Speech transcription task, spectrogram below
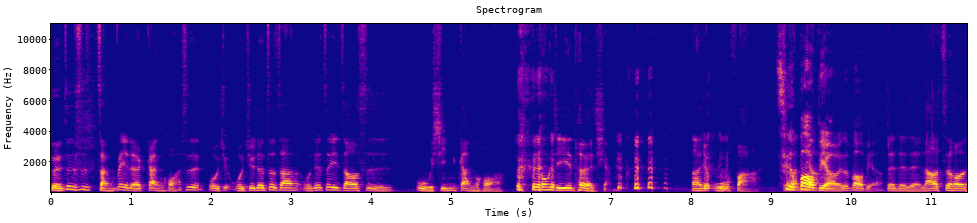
对，这是长辈的干话，是我觉我觉得这张，我觉得这一招是五星干话，攻击力特强，然后就无法 这个爆。表了，这爆表。对对对，然后最后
